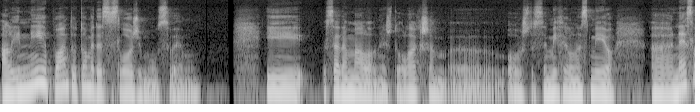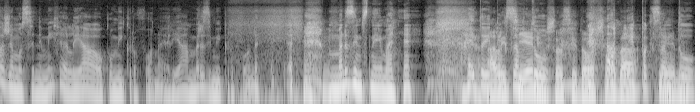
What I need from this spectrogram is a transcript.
Ali nije poanta u tome da se složimo u svemu. I sada malo nešto olakšam uh, ovo što se Mihael nasmio. Uh, ne slažemo se ni Mihael i ja oko mikrofona, jer ja mrzim mikrofone. mrzim snimanje. A eto, ipak Ali sam tu. što si došla. da, ipak sam tu.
